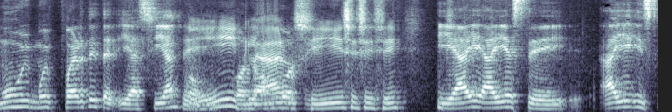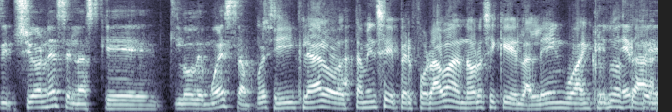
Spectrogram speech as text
muy, muy fuertes y, te- y hacían con- Sí, con, claro, hongos sí, sí, sí, sí. Y hay, hay, este, hay inscripciones en las que lo demuestran, pues. Sí, claro, también se perforaban ahora sí que la lengua, incluso hasta.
